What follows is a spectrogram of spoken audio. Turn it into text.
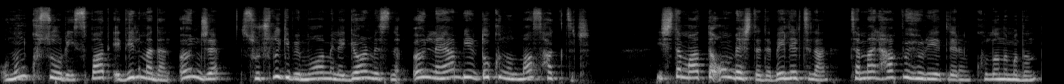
onun kusuru ispat edilmeden önce suçlu gibi muamele görmesini önleyen bir dokunulmaz haktır. İşte madde 15'te de belirtilen temel hak ve hürriyetlerin kullanımının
